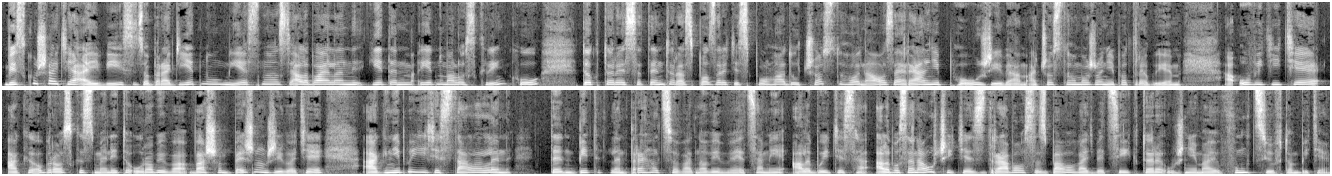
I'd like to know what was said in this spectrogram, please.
Vyskúšajte aj vy si zobrať jednu miestnosť alebo aj len jeden, jednu malú skrinku, do ktorej sa tento raz pozrite z pohľadu, čo z toho naozaj reálne používam a čo z toho možno nepotrebujem. A uvidíte, aké obrovské zmeny to urobí v vašom bežnom živote, ak nebudete stále len ten byt len prehlcovať novými vecami, ale budete sa, alebo sa naučíte zdravo sa zbavovať vecí, ktoré už nemajú funkciu v tom byte.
